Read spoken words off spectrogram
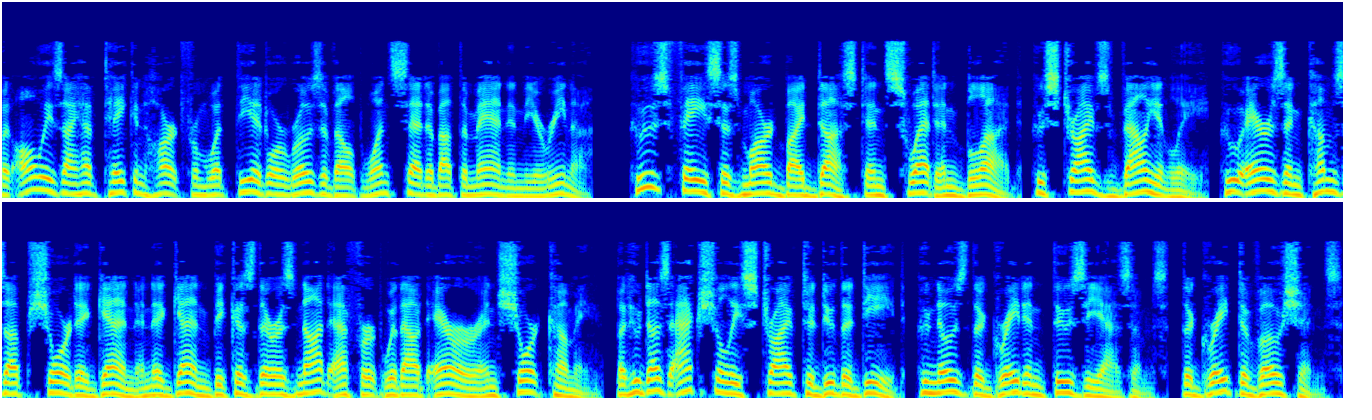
but always I have taken heart from what Theodore Roosevelt once said about the man in the arena. Whose face is marred by dust and sweat and blood, who strives valiantly, who errs and comes up short again and again because there is not effort without error and shortcoming, but who does actually strive to do the deed, who knows the great enthusiasms, the great devotions,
